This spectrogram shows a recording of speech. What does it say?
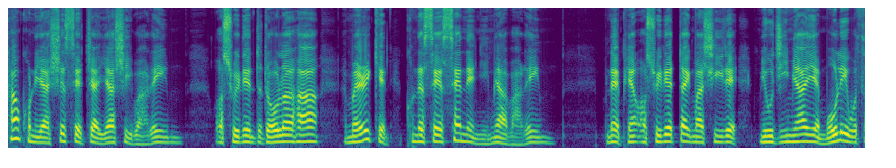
1980ကျပ်ရရှိပါတယ်။ Australian dollar ဟာ American 80 cent နဲ့ညီမျှပါတယ်။မနေ့ပြန်ဩစတြေးလျတိုက်မှာရှိတဲ့မြို့ကြီးများရဲ့မိုးလေဝသ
